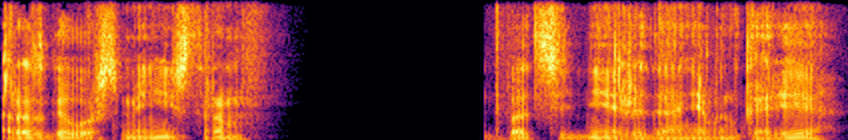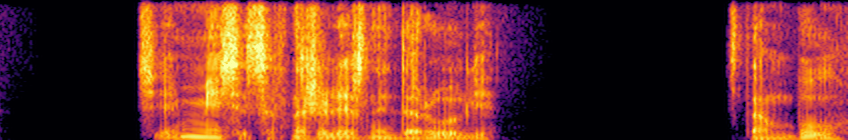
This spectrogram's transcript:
разговор с министром, двадцать дней ожидания в Анкаре, семь месяцев на железной дороге, Стамбул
